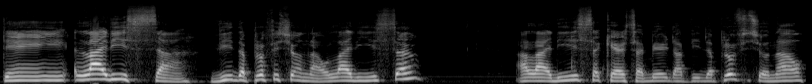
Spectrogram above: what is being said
Tem Larissa, vida profissional. Larissa. A Larissa quer saber da vida profissional.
